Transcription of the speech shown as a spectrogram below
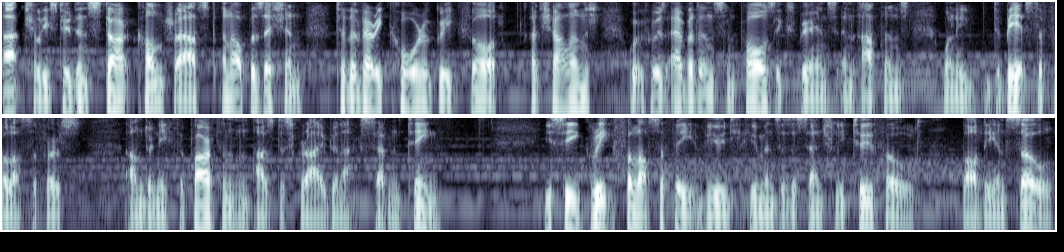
actually stood in stark contrast and opposition to the very core of Greek thought a challenge which was evidence in Paul's experience in Athens when he debates the philosophers underneath the Parthenon, as described in Acts 17. You see, Greek philosophy viewed humans as essentially twofold body and soul.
